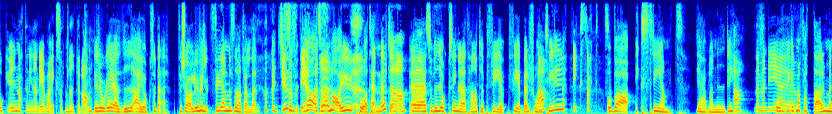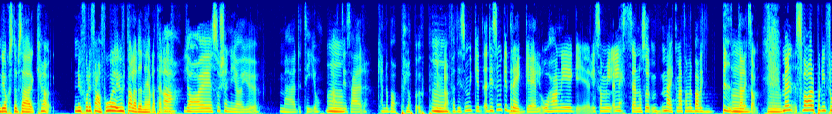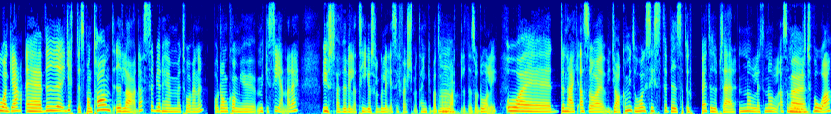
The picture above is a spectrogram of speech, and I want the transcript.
Och eh, natten innan det var exakt likadan. Det roliga är att vi är ju också där. För Charlie är väldigt sen med sina tänder. Just så, det! Ja, så han har ju två tänder typ. Ja. Eh, så vi är också inne i att han har typ fe- feber från Ja. och till. Exakt. Och bara extremt jävla needy. Ja, nej men det Och vilket man fattar, men det är också typ så här, kan, nu får du fan få ut alla dina jävla tänder. Ja, ja, eh, så känner jag ju med Tio. Mm. Att det är så här, kan du bara ploppa upp Mm. nu då? För det är, så mycket, det är så mycket dregel och han är liksom ledsen och så märker man att han vill bara vill bita Mm. liksom. Mm. Men svar på din fråga. Eh, vi jättespontant i lördags bjöd hem två vänner och de kom ju mycket senare. Just för att vi ville att Theo skulle gå och lägga sig först med tanke på att han Mm. har varit lite så dålig. Och eh, den här, alltså jag kommer inte ihåg sist vi satt uppe till typ så här 01.00, alltså Nej. 02.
